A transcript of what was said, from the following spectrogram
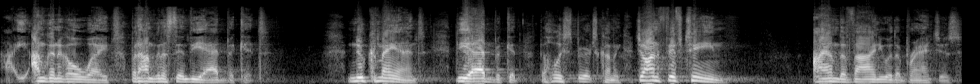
I, I'm going to go away, but I'm going to send the advocate. New command, the advocate, the Holy Spirit's coming. John 15, I am the vine, you are the branches.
